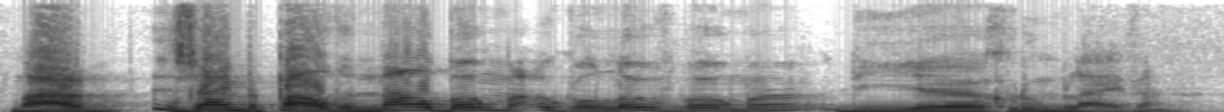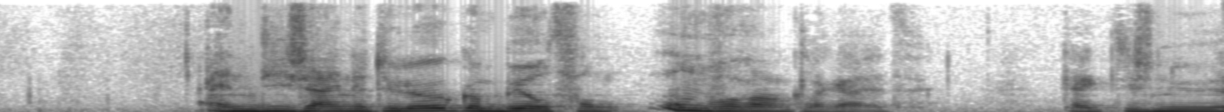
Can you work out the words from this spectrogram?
Maar er zijn bepaalde naaldbomen, maar ook wel loofbomen die uh, groen blijven. En die zijn natuurlijk ook een beeld van onvergankelijkheid. Kijk, het is nu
